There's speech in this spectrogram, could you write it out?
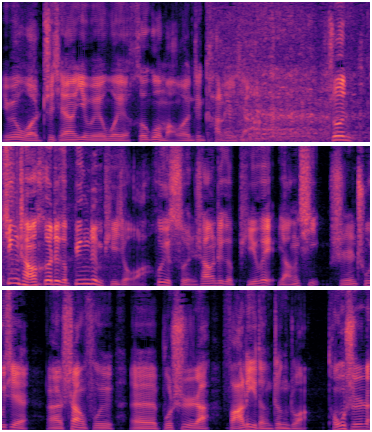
因为我之前因为我也喝过嘛，我就看了一下，说经常喝这个冰镇啤酒啊，会损伤这个脾胃阳气，使人出现啊上腹呃不适啊乏力等症状。同时呢，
